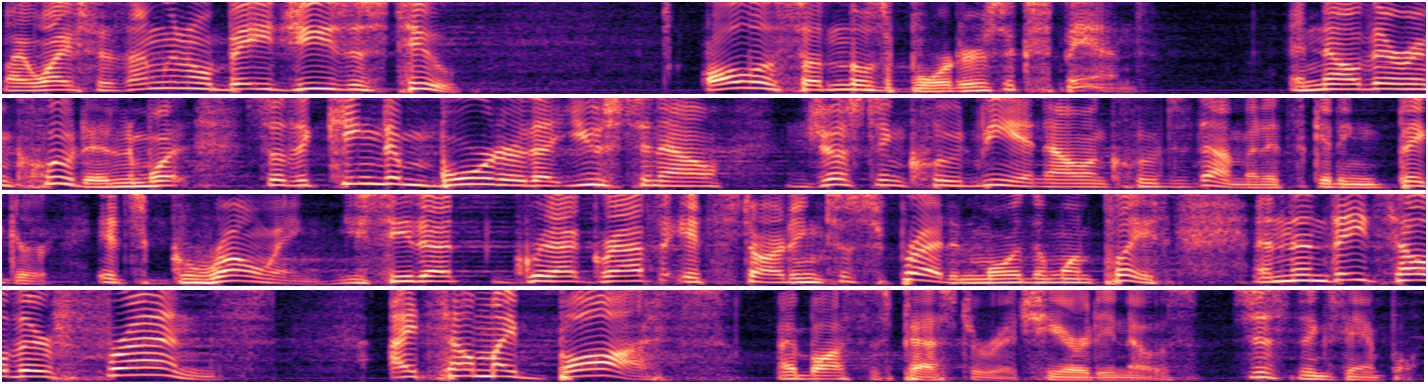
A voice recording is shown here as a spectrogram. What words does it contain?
My wife says, "I'm going to obey Jesus too." All of a sudden, those borders expand and now they're included. And what so the kingdom border that used to now just include me, it now includes them, and it's getting bigger. It's growing. You see that, that graphic? It's starting to spread in more than one place. And then they tell their friends. I tell my boss. My boss is Pastor Rich. He already knows. It's just an example.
